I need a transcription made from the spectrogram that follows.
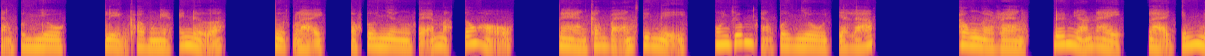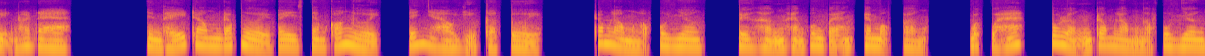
hạng quân nhu liền không nghe thấy nữa. Ngược lại, Ngọc Phu Nhân vẽ mặt xấu hổ, nàng căn bản suy nghĩ muốn giúp hạng quân nhu che lấp. Không ngờ rằng đứa nhỏ này lại chính miệng nói ra. Nhìn thấy trong đám người vây xem có người, chế nhạo dịu cợt cười. Trong lòng Ngọc Phu Nhân liền hận hạng quân vãn thêm một phần. Bất quá, câu luận trong lòng Ngọc Phu Nhân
